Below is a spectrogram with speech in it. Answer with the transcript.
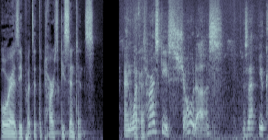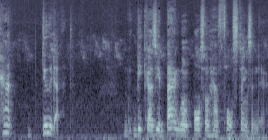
or as he puts it, the Tarski sentence. And what okay. Tarski showed us is that you can't do that because your bag will also have false things in there.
